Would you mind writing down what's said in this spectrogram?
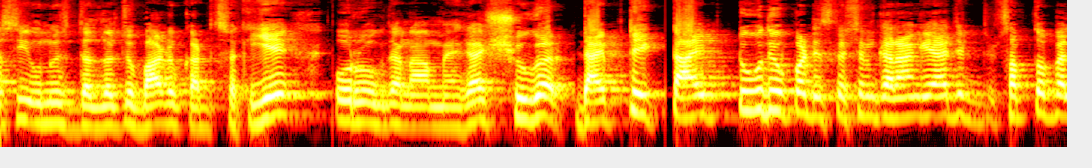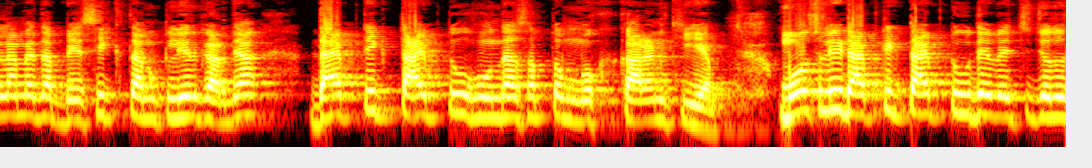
ਅਸੀਂ ਉਹਨੂੰ ਇਸ ਦਲਦਲ ਚੋਂ ਬਾਹਰ ਕੱਢ ਸਕੀਏ। ਉਹ ਰੋਗ ਦਾ ਨਾਮ ਹੈਗਾ ਸ਼ੂਗਰ। ਡਾਇਬਟਿਕ ਟਾਈਪ 2 ਦੇ ਉੱਪਰ ਡਿਸਕਸ਼ਨ ਕਰਾਂਗੇ ਅੱਜ। ਸਭ ਤੋਂ ਪਹਿਲਾਂ ਮੈਂ ਦਾ ਬੇਸਿਕ ਤੁਹਾਨੂੰ ਕਲੀਅਰ ਕਰ ਦਿਆਂ। ਡਾਇਬਟਿਕ ਟਾਈਪ 2 ਹੋਣ ਦਾ ਸਭ ਤੋਂ ਮੁੱਖ ਕਾਰਨ ਕੀ ਹੈ? ਮੋਸਟਲੀ ਡਾਇਬਟਿਕ ਟਾਈਪ 2 ਦੇ ਵਿੱਚ ਜਦੋਂ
